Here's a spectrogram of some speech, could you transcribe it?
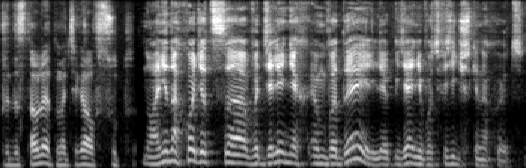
предоставляют материал в суд. Но они находятся в отделениях МВД или где они вот физически находятся?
